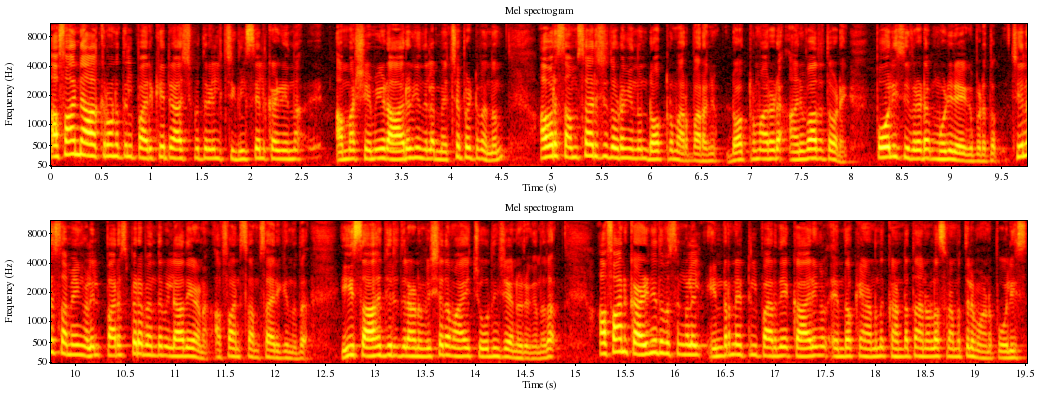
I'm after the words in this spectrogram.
അഫാന്റെ ആക്രമണത്തിൽ പരിക്കേറ്റ ആശുപത്രിയിൽ ചികിത്സയിൽ കഴിയുന്ന അമ്മ ഷെമിയുടെ ആരോഗ്യനില മെച്ചപ്പെട്ടുവെന്നും അവർ സംസാരിച്ചു തുടങ്ങിയെന്നും ഡോക്ടർമാർ പറഞ്ഞു. ഡോക്ടർമാരുടെ അനുവാദത്തോടെ പോലീസ് ഇവരുടെ മൊഴി രേഖപ്പെടുത്തും. ചില സമയങ്ങളിൽ പരസ്പര ബന്ധമില്ലാതെയാണ് അഫാൻ സംസാരിക്കുന്നത്. ഈ സാഹചര്യത്തിലാണ് വിശദമായി ചോദ്യം ചെയ്യാൻ ഒരുങ്ങുന്നത് അഫാൻ കഴിഞ്ഞ ദിവസങ്ങളിൽ ഇന്റർനെറ്റിൽ പരതിയ കാര്യങ്ങൾ എന്തൊക്കെയാണെന്ന് കണ്ടെത്താനുള്ള ശ്രമത്തിലുമാണ് പോലീസ്.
